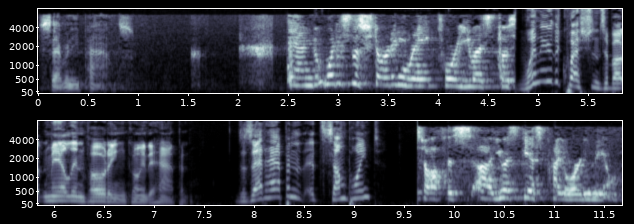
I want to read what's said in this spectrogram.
70 pounds. And what is the starting rate for U.S. Post When are the questions about mail-in voting going to happen? Does that happen at some point? Office uh, USPS priority mail?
